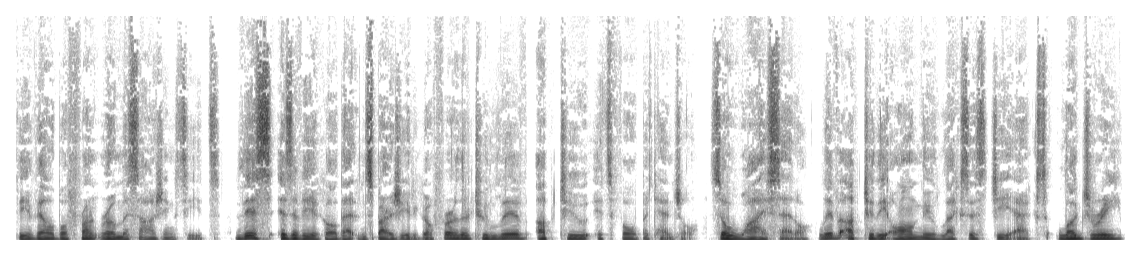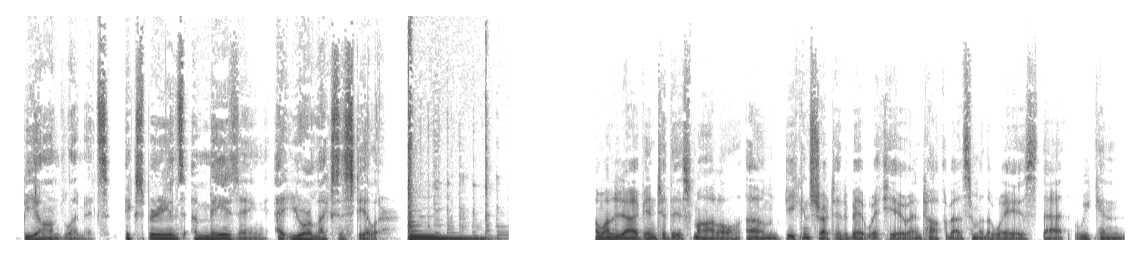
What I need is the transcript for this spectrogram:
the available front row massaging seats. This is a vehicle that inspires you to go further to live up to its full potential. So why settle? Live up to the all new Lexus GX, luxury beyond limits. Experience amazing at your Lexus dealer. I want to dive into this model, um, deconstruct it a bit with you and talk about some of the ways that we can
